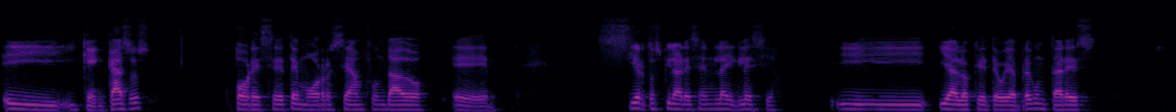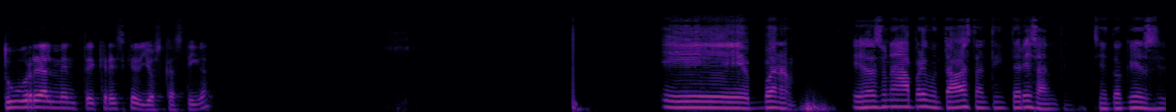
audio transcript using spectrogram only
y, que en casos por ese temor se han fundado eh, ciertos pilares en la iglesia. Y, a lo que te voy a preguntar es, ¿tú realmente crees que Dios castiga? Eh, bueno, esa es una pregunta bastante interesante. Siento que es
